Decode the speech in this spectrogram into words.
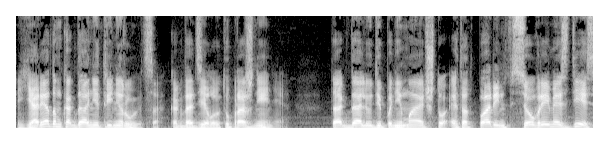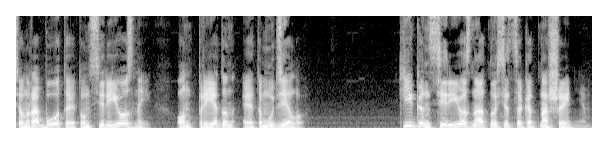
Я рядом, когда они тренируются, когда делают упражнения. Тогда люди понимают, что этот парень все время здесь, он работает, он серьезный, он предан этому делу. Киган серьезно относится к отношениям,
